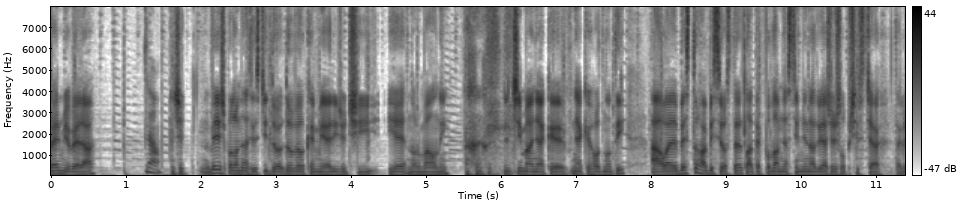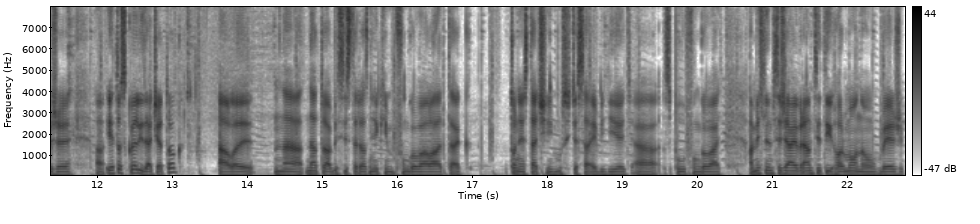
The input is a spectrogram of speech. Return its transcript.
veľmi veľa, No. Že vieš podľa mňa zistiť do, do veľkej miery, že či je normálny, či má nejaké, nejaké hodnoty, ale bez toho, aby si ho stretla, tak podľa mňa s tým nenadviažeš lepší vzťah. Takže je to skvelý začiatok, ale na, na to, aby si teraz s niekým fungovala, tak to nestačí, musíte sa aj vidieť a spolu fungovať. A myslím si, že aj v rámci tých hormónov, vieš,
